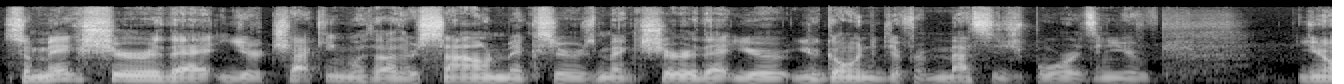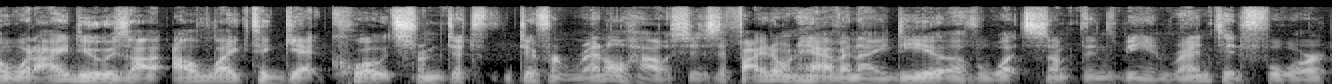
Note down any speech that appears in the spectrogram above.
So make sure that you're checking with other sound mixers, make sure that you're you're going to different message boards and you're you know what I do is I, I'll like to get quotes from dif- different rental houses. If I don't have an idea of what something's being rented for,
